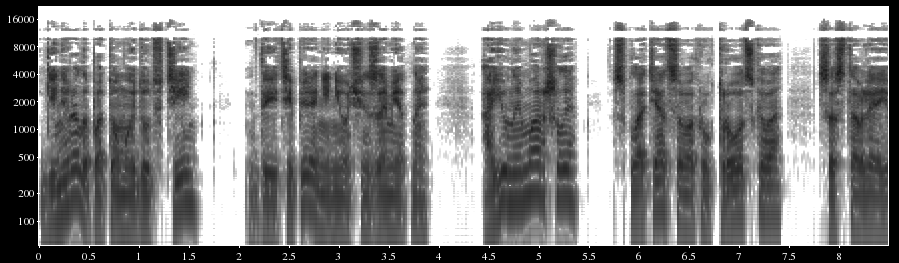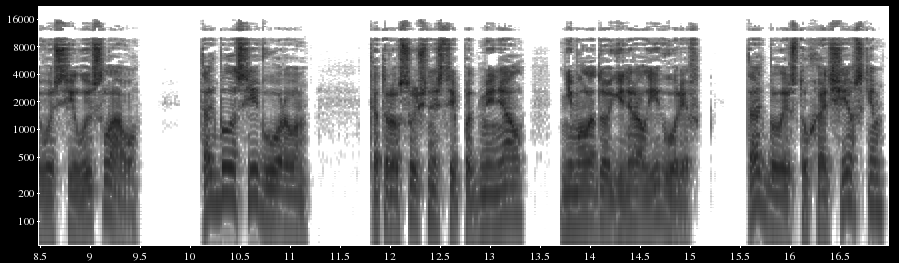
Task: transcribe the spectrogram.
Генералы потом уйдут в тень, да и теперь они не очень заметны, а юные маршалы сплотятся вокруг Троцкого, составляя его силу и славу. Так было с Егоровым, которого в сущности подменял немолодой генерал Егорев. Так было и с Тухачевским,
